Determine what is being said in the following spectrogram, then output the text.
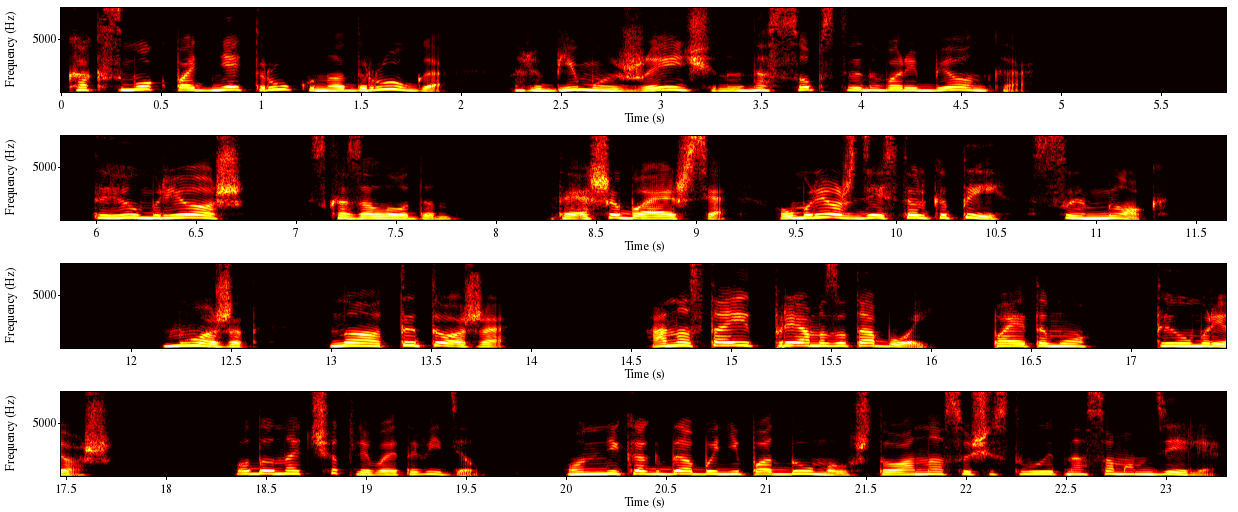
Как смог поднять руку на друга, на любимую женщину и на собственного ребенка? «Ты умрешь!» — сказал Одан. «Ты ошибаешься. Умрешь здесь только ты, сынок». «Может, но ты тоже. Она стоит прямо за тобой, поэтому ты умрешь». Одан отчетливо это видел. Он никогда бы не подумал, что она существует на самом деле.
